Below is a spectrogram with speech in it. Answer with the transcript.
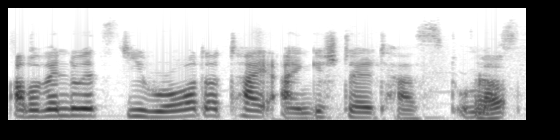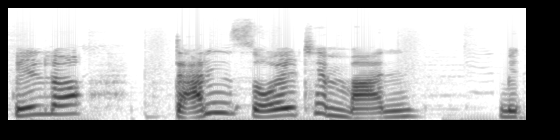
Aber wenn du jetzt die RAW-Datei eingestellt hast und machst Bilder, dann sollte man mit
